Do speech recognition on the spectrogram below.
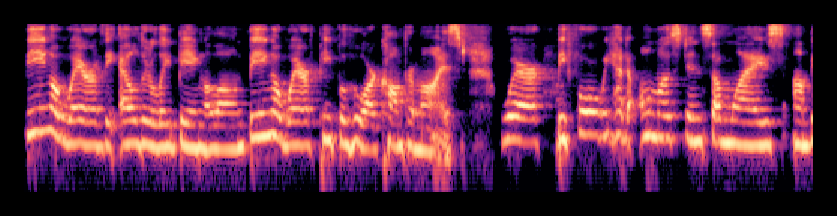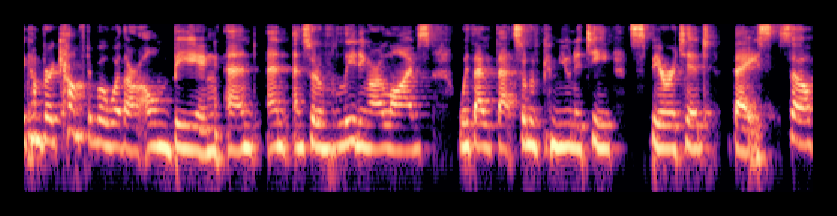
being aware of the elderly being alone, being aware of people who are compromised, where before we had almost in some ways um, become very comfortable with our own being and, and, and sort of leading our lives without that sort of community spirited base. So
